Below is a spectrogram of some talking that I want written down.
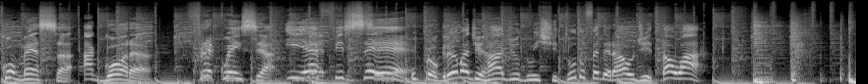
Começa agora. Frequência IFCE, o programa de rádio do Instituto Federal de Itauá.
